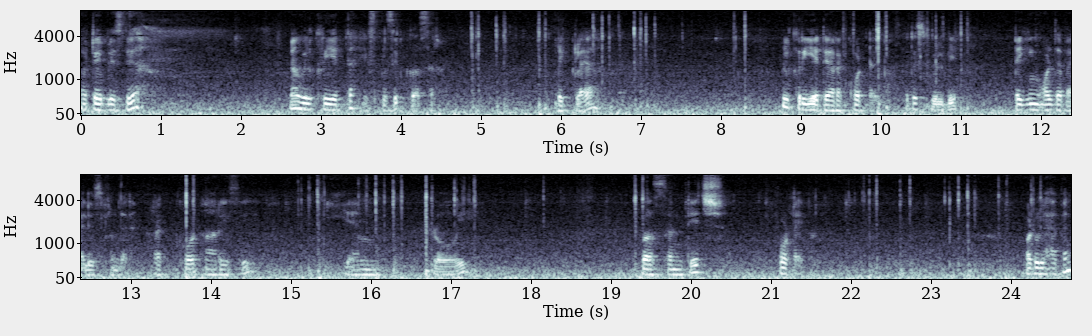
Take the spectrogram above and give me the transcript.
our table is there. Now we'll create the explicit cursor. Declare. We'll create a record type. That is we'll be taking all the values from that. Record rec employee percentage row type. What will happen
